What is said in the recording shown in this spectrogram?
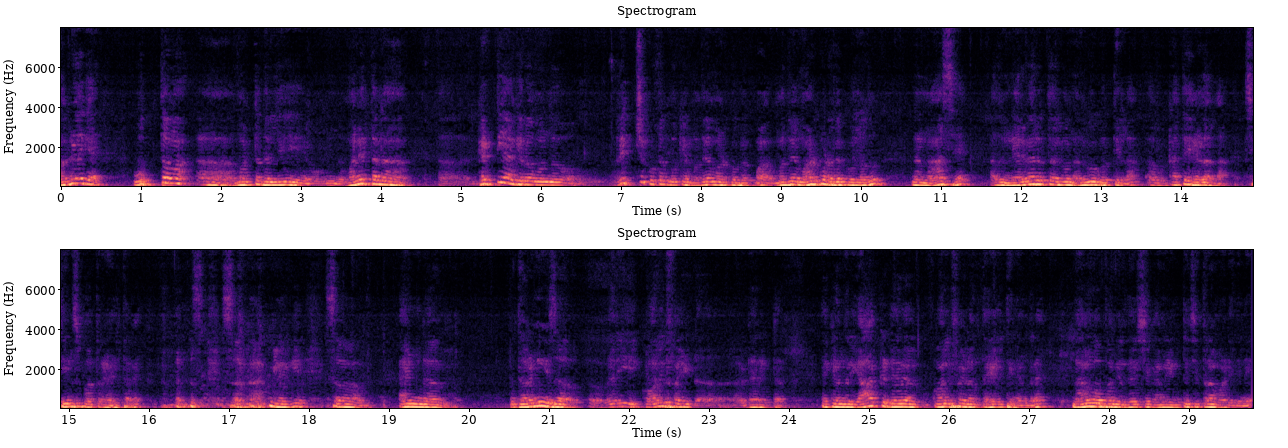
ಮಗಳಿಗೆ ಉತ್ತಮ ಮಟ್ಟದಲ್ಲಿ ಒಂದು ಮನೆತನ ಗಟ್ಟಿಯಾಗಿರೋ ಒಂದು ರಿಚ್ ಕುಟುಂಬಕ್ಕೆ ಮದುವೆ ಮಾಡ್ಕೋಬೇಕು, ಮದುವೆ ಮಾಡಿಕೊಡ್ಬೇಕು ಅನ್ನೋದು ನನ್ನ ಆಸೆ. ಅದು ನೆರವೇರುತ್ತೋ ಇಲ್ವೋ ನನಗೂ ಗೊತ್ತಿಲ್ಲ. ಅವರು ಕತೆ ಹೇಳಲ್ಲ ಸೀನ್ಸ್ ಮಾತ್ರ ಹೇಳ್ತಾರೆ. ಸೊ ಹಾಗಾಗಿ so and Dharani is a very qualified director ಯಾಕೆಂದ್ರೆ ಯಾಕೆ ಕ್ವಾಲಿಫೈಡ್ ಅಂತ ಹೇಳ್ತೀನಿ ಅಂದರೆ, ನಾನು ಒಬ್ಬ ನಿರ್ದೇಶಕ ನಾನು ಎಂಟು ಚಿತ್ರ ಮಾಡಿದ್ದೀನಿ.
